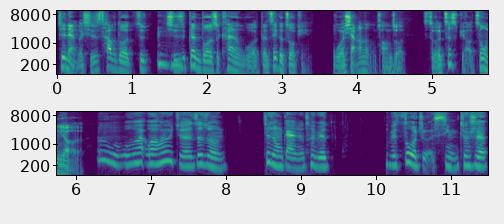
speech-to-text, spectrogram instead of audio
这两个其实差不多。就其实更多的是看我的这个作品，我想怎么创作。所以这是比较重要的。嗯，我我还会觉得这种这种感觉特别特别作者性，就是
